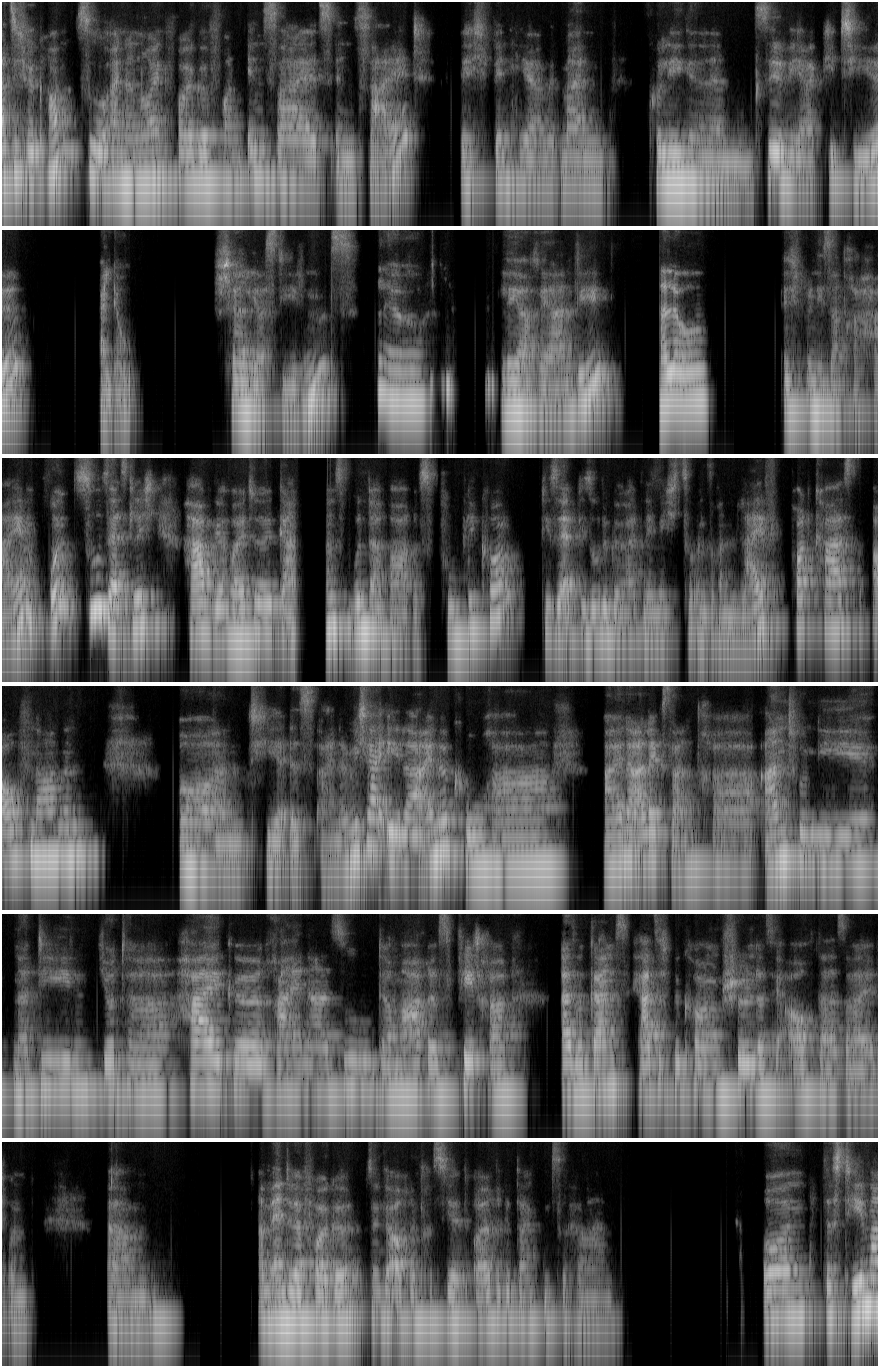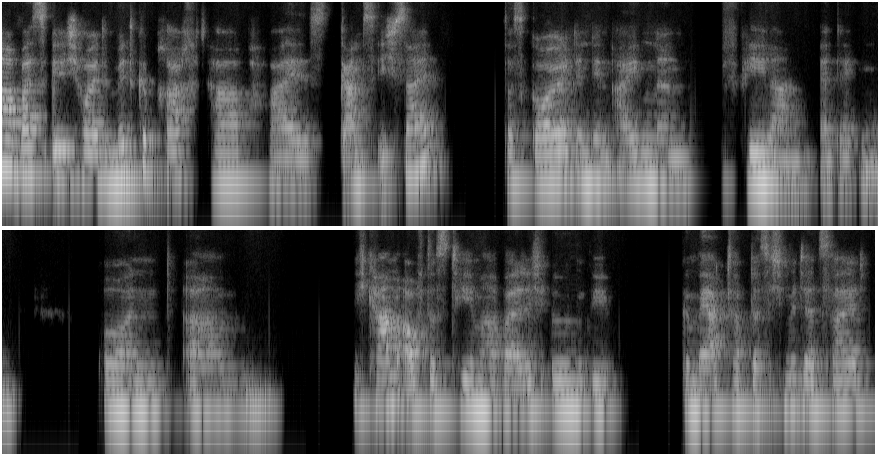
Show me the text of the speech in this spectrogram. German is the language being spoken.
Herzlich willkommen zu einer neuen Folge von Insights Inside. Ich bin hier mit meinen Kolleginnen Silvia Kittil. Hallo. Shelia Stevens. Hallo. Lea Wernli. Hallo. Ich bin die Sandra Heim und zusätzlich haben wir heute ganz wunderbares Publikum. Diese Episode gehört nämlich zu unseren Live-Podcast-Aufnahmen. Und hier ist eine Michaela, eine Cora, eine Alexandra, Antonie, Nadine, Jutta, Heike, Rainer, Su, Damaris, Petra. Also ganz herzlich willkommen. Schön, dass ihr auch da seid. Und ähm, am Ende der Folge sind wir auch interessiert, eure Gedanken zu hören. Und das Thema, was ich heute mitgebracht habe, heißt ganz ich sein das Gold in den eigenen Fehlern entdecken. Und ähm, ich kam auf das Thema, weil ich irgendwie gemerkt habe, dass ich mit der Zeit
